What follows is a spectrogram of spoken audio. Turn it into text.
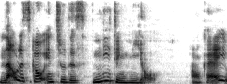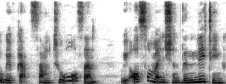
now let's go into this knitting needle. Okay, we've got some tools and we also mentioned the knitting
